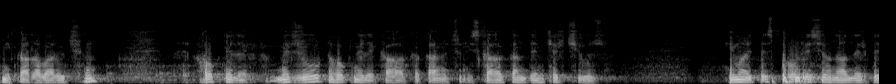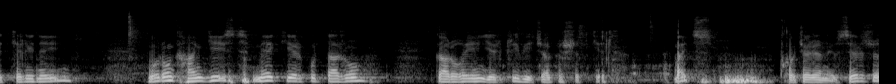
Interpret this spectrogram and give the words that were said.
մի կառավարություն, հոգնել է, մեր ժողովուրդը հոգնել է քաղաքականությունից, քաղաքական դեմքեր չի ուզում։ Հիմա այդպես պրոֆեսիոնալներ պետք է լինեին, որոնք հանգիստ 1-2 տարում կարող էին երկրի վիճակը շտկել բայց Քոչարյանն եւ Սերժը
